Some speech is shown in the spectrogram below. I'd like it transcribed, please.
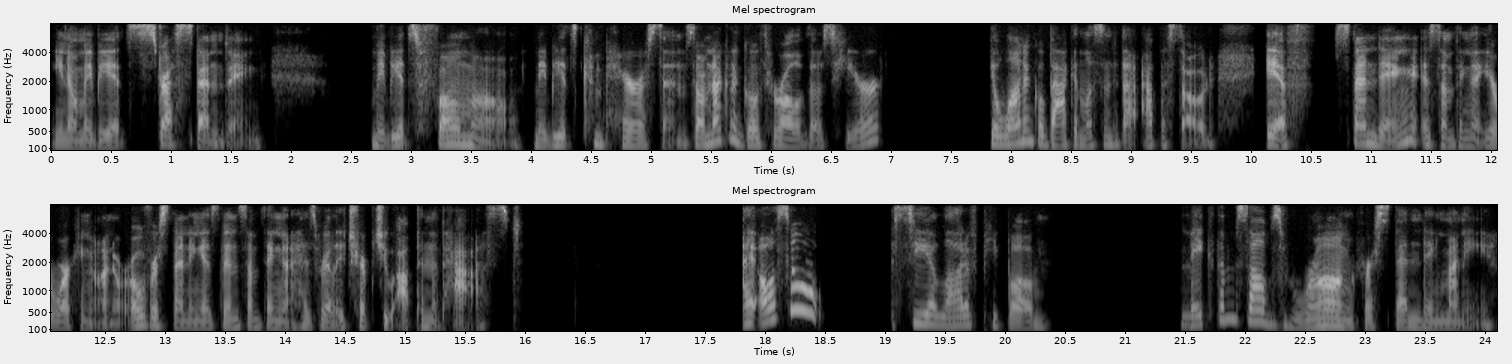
you know, maybe it's stress spending, maybe it's FOMO, maybe it's comparison. So I'm not going to go through all of those here. You'll want to go back and listen to that episode if spending is something that you're working on or overspending has been something that has really tripped you up in the past. I also see a lot of people make themselves wrong for spending money,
